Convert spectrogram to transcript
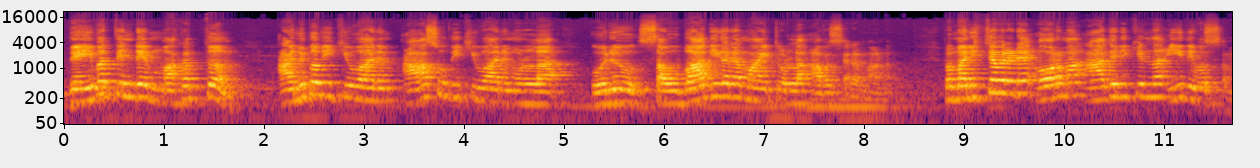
ദൈവത്തിന്റെ മഹത്വം അനുഭവിക്കുവാനും ആസ്വദിക്കുവാനുമുള്ള ഒരു സൗഭാഗ്യകരമായിട്ടുള്ള അവസരമാണ്. ഇപ്പൊ മരിച്ചവരുടെ ഓർമ്മ ആചരിക്കുന്ന ഈ ദിവസം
